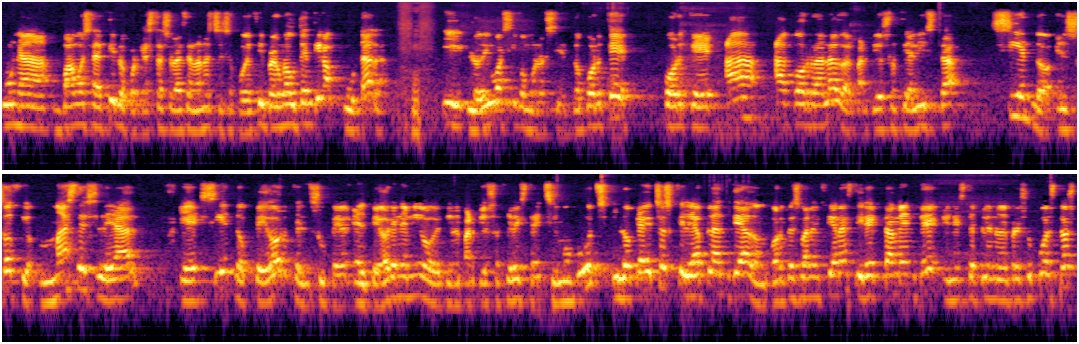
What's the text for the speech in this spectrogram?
una, vamos a decirlo, porque a estas horas de la noche se puede decir, pero una auténtica putada. Y lo digo así como lo siento. ¿Por qué? Porque ha acorralado al Partido Socialista siendo el socio más desleal que siendo peor que el, el, peor enemigo que tiene el Partido Socialista, Chimo Puig, y lo que ha hecho es que le ha planteado en Cortes Valencianas directamente en este pleno de presupuestos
